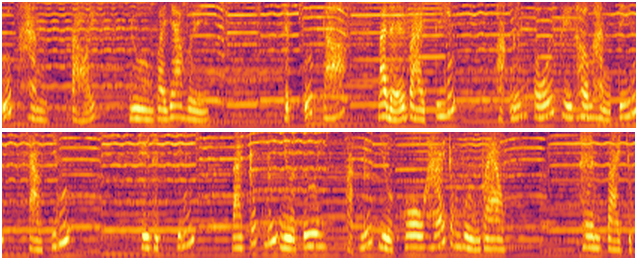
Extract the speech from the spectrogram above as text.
ướp hành, tỏi, đường và gia vị. Thịt ướp đó, ba để vài tiếng hoặc đến tối phi thơm hành tím, xào chín. Khi thịt chín, ba trút nước dừa tươi hoặc nước dừa khô hái trong vườn vào. Thêm vài chục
